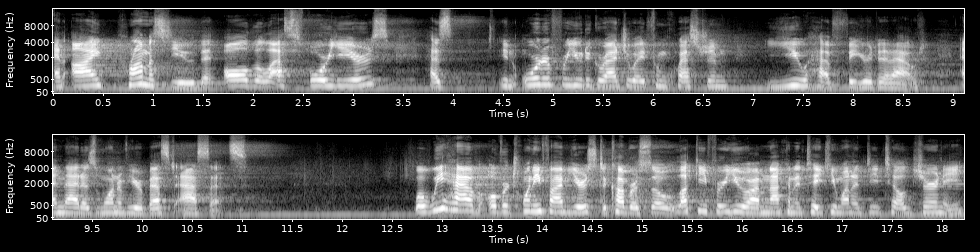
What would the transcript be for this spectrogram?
And I promise you that all the last four years has, in order for you to graduate from Questrom, you have figured it out. And that is one of your best assets. Well, we have over 25 years to cover, so lucky for you, I'm not going to take you on a detailed journey.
